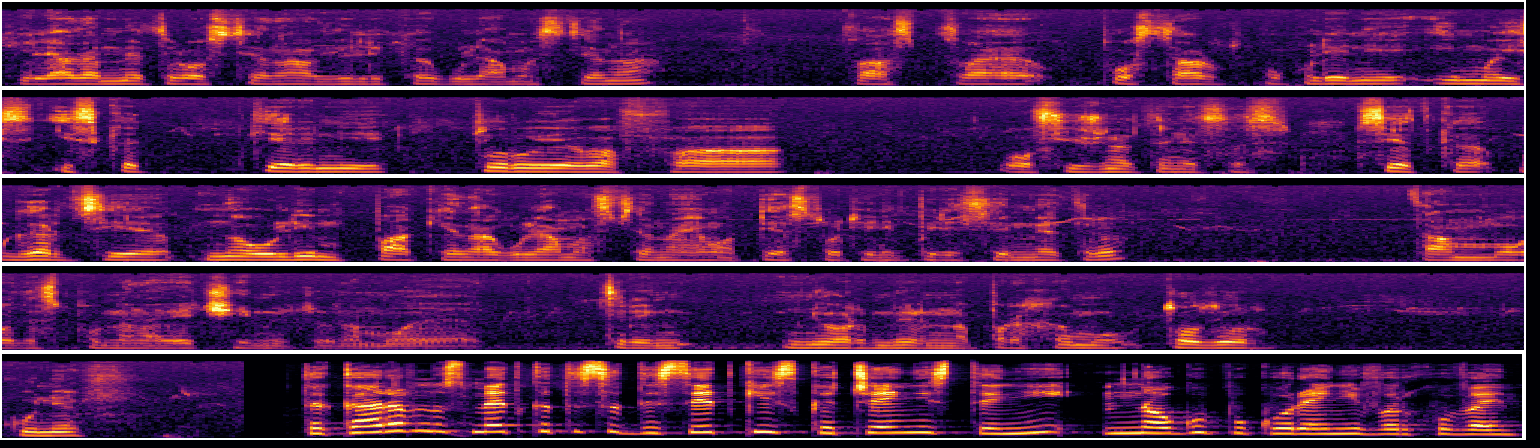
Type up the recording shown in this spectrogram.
хиляда метрова стена, велика голяма стена. Това, това е по-старото поколение. Има изкатерени турове в, в южната ни с сетка Гърция на Олим, пак една голяма стена, има 550 метра. Там мога да спомена вече името на моя треньор мир на праха му, Тодор Кунев. Така равносметката са десетки изкачени стени, много покорени върхове.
